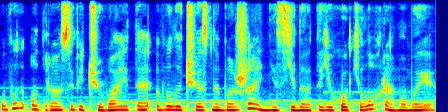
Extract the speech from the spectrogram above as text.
ви одразу відчуваєте величезне бажання з'їдати його кілограмами.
